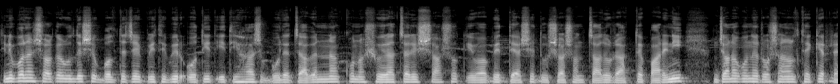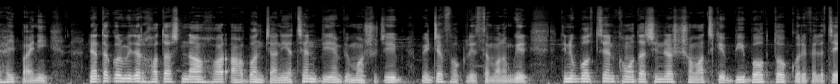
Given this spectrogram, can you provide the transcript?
তিনি বলেন সরকার উদ্দেশ্যে বলতে চাই, পৃথিবীর অতীত ইতিহাস বলে যাবেন না। কোনো স্বৈরাচারী শাসক এভাবে দেশে দুঃশাসন চালু রাখতে পারেনি। জনগণের রোশানল থেকে রেহাই পায়নি। নেতাকর্মীদের হতাশ না হওয়ার আহ্বান জানিয়েছেন বিএনপি মহাসচিব মির্জা ফখরুল ইসলাম আলমগীর। তিনি বলছেন, ক্ষমতাসীনরা সমাজকে বিভক্ত করে ফেলেছে।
